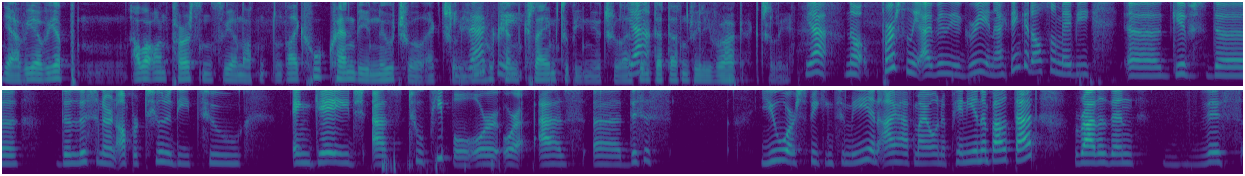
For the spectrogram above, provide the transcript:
yeah, we are we are our own persons. We are not like who can be neutral actually. Exactly. Who can claim to be neutral? Yeah. I think that doesn't really work actually. Yeah. No. Personally, I really agree, and I think it also maybe uh, gives the the listener an opportunity to engage as two people, or or as uh, this is you are speaking to me, and I have my own opinion about that, rather than this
